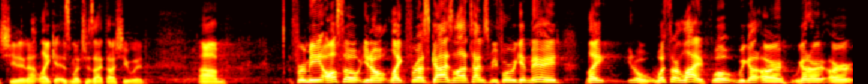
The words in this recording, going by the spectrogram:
She did not like it as much as I thought she would. Um, for me, also, you know, like for us guys, a lot of times before we get married, like, you know, what's our life? Well, we got our we got our, our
